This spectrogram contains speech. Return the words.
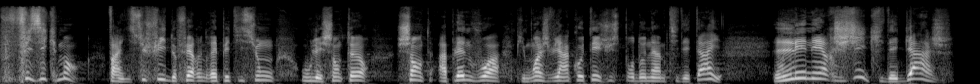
Physiquement. Enfin, il suffit de faire une répétition où les chanteurs chantent à pleine voix, puis moi je viens à côté juste pour donner un petit détail. L'énergie qui dégage,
